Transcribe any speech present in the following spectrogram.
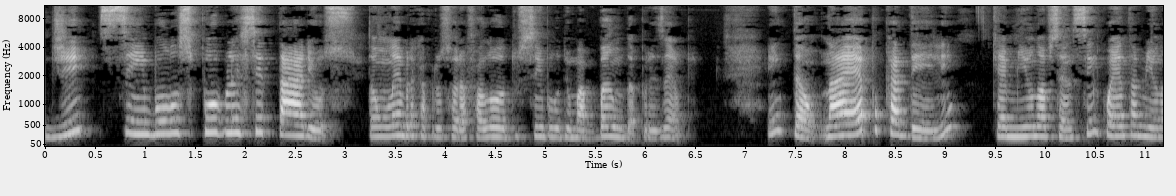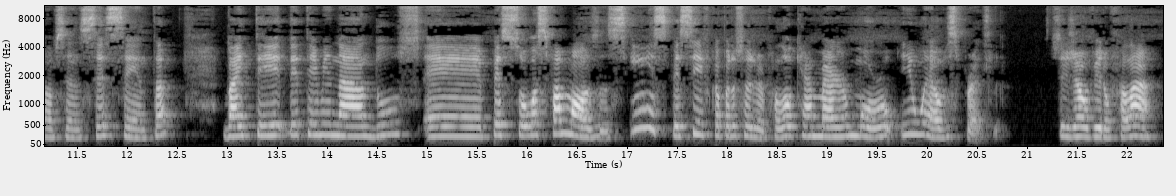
De símbolos publicitários. Então lembra que a professora falou do símbolo de uma banda, por exemplo? Então, na época dele, que é 1950 1960, vai ter determinados é, pessoas famosas. Em específico, a professora já falou que é a Marilyn Monroe e o Elvis Presley. Vocês já ouviram falar?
